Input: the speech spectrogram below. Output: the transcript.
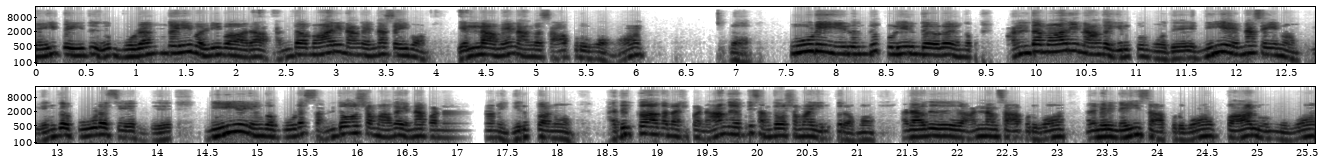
நெய் பெய்து முழங்கை வழிவாரா? அந்த மாதிரி நாங்க என்ன செய்வோம்? எல்லாமே நாங்க சாப்பிடுவோம். கூடி இருந்து குளிர்ந்தோட எங்க அந்த மாதிரி நாங்க இருக்கும்போது நீ என்ன செய்யணும்? எங்க கூட சேர்ந்து நீயும் எங்க கூட சந்தோஷமாக என்ன பண்ணணும்? இருக்கணும். அதுக்காக தான். இப்ப நாங்க எப்படி சந்தோஷமா இருக்கிறோமோ? அதாவது அன்னம் சாப்பிடுவோம் அதே மாதிரி நெய் சாப்பிடுவோம் பால் உண்ணுவோம்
